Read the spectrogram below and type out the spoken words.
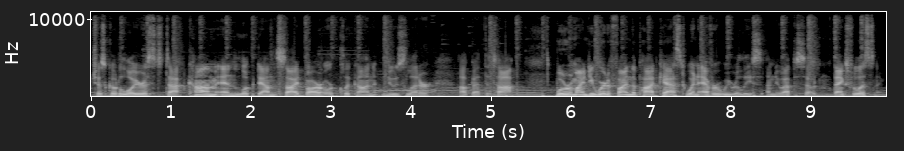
Just go to lawyerist.com and look down the sidebar or click on newsletter up at the top. We'll remind you where to find the podcast whenever we release a new episode. Thanks for listening.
